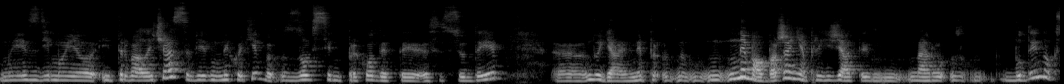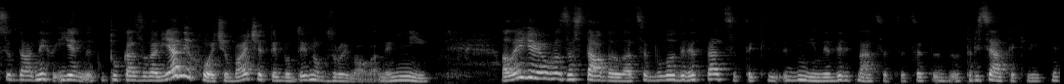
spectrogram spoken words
Ми з Дімою і тривалий час він не хотів зовсім приходити сюди. Е, Ну, я не, не мав бажання приїжджати на будинок сюди. Не, я показував, я не хочу бачити будинок зруйнованим. Ні. Але я його заставила. Це було 19 квітня, ні, не 19, це 30 квітня.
